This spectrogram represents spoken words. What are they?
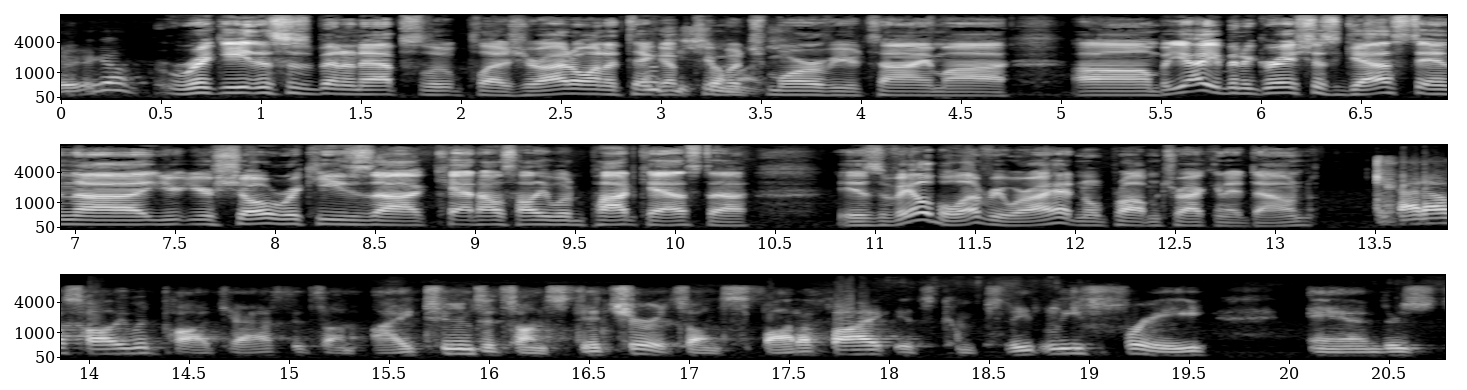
there you go. Riki, this has been an absolute pleasure. I don't want to take Thank up too so much, much. more of your time. Uh, um, but yeah, you've been a gracious guest, and uh, your, your show, Riki's uh, Cathouse Hollywood podcast, uh, is available everywhere. I had no problem tracking it down. Cathouse Hollywood podcast. It's on iTunes, it's on Stitcher, it's on Spotify. It's completely free, and there's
